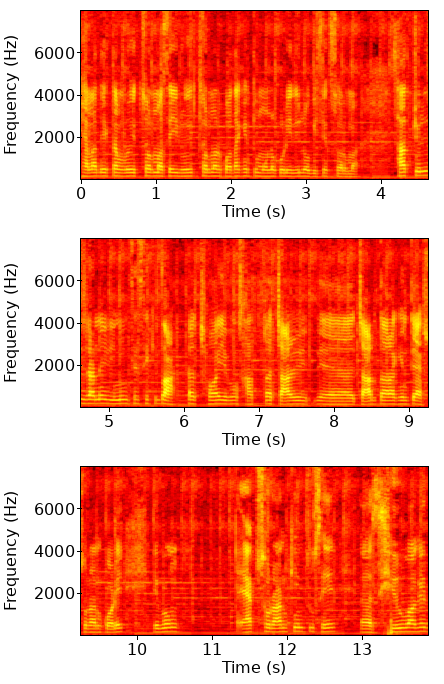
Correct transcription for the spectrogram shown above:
খেলা দেখতাম, রোহিত শর্মা সেই রোহিত শর্মার কথা কিন্তু মনে করিয়ে দিল অভিষেক শর্মা। সাতচল্লিশ রানের ইনিংসে সে কিন্তু আটটা ছয় এবং সাতটা চার চার দ্বারা কিন্তু একশো রান করে এবং একশো রান কিন্তু সে সেহওয়াগের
